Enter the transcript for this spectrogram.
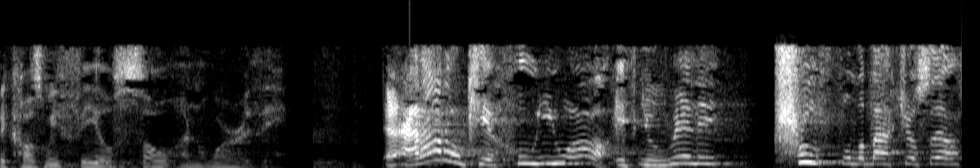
because we feel so unworthy. And I don't care who you are. If you're really truthful about yourself,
